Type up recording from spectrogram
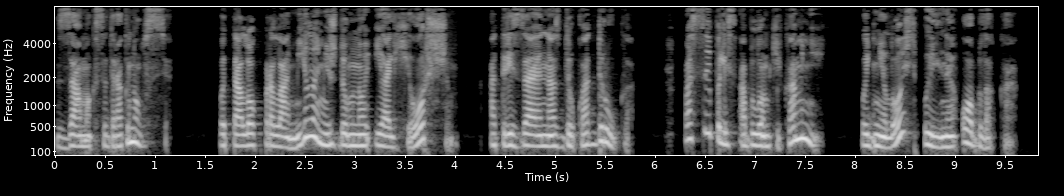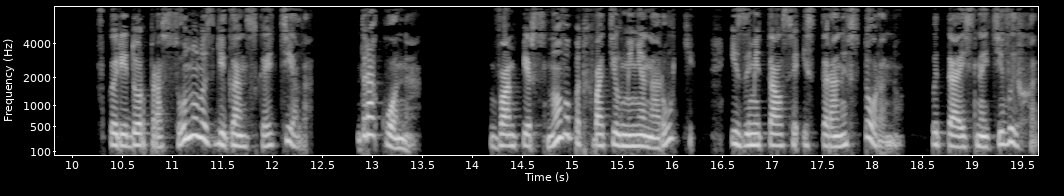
Замок содрогнулся. Потолок проломило между мной и Альхиоршем, отрезая нас друг от друга. Посыпались обломки камней. Поднялось пыльное облако. В коридор просунулось гигантское тело. Дракона. Вампир снова подхватил меня на руки и заметался из стороны в сторону, пытаясь найти выход.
